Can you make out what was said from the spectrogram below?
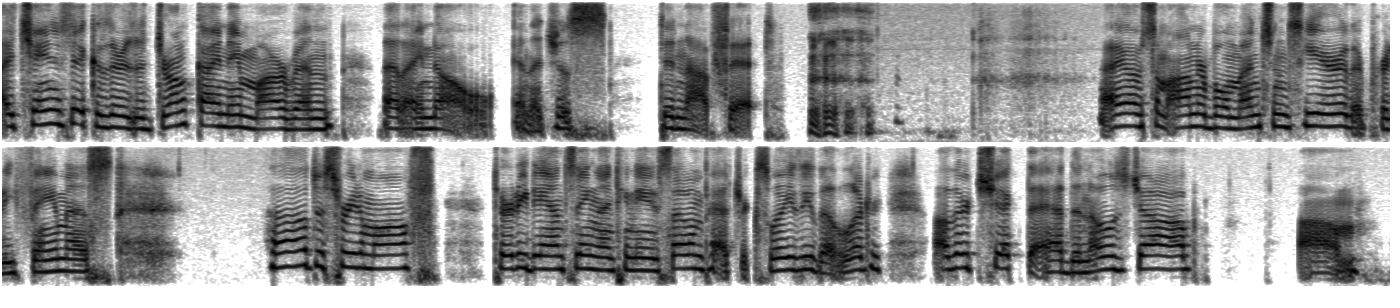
I changed it because there's a drunk guy named Marvin that I know, and it just did not fit. I have some honorable mentions here. They're pretty famous. I'll just read them off. Dirty Dancing, 1987, Patrick Swayze, the other, other chick that had the nose job. Um,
